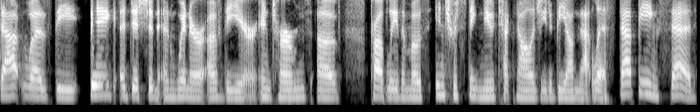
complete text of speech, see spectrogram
that was the big addition and winner of the year in terms of probably the most interesting new technology to be on that list. That being said,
